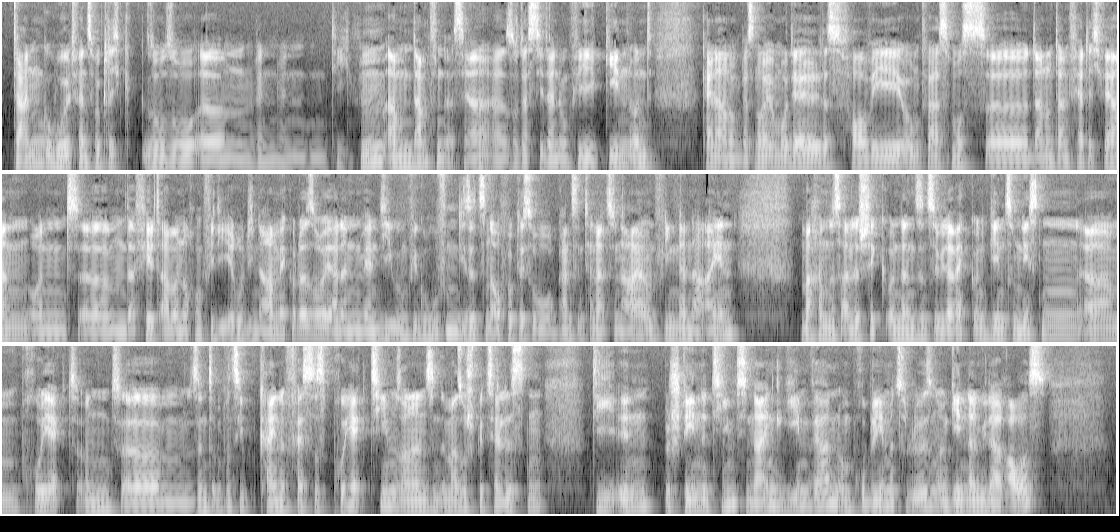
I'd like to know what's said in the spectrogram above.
dann geholt, wenn es wirklich so, so, ähm, wenn, wenn die hm, am Dampfen ist, ja. Also dass die dann irgendwie gehen und keine Ahnung, das neue Modell des VW irgendwas muss äh, dann und dann fertig werden und ähm, da fehlt aber noch irgendwie die Aerodynamik oder so, ja, dann werden die irgendwie gerufen, die sitzen auch wirklich so ganz international und fliegen dann da ein, machen das alles schick und dann sind sie wieder weg und gehen zum nächsten ähm, Projekt und ähm, sind im Prinzip kein festes Projektteam, sondern sind immer so Spezialisten, die in bestehende Teams hineingegeben werden, um Probleme zu lösen und gehen dann wieder raus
